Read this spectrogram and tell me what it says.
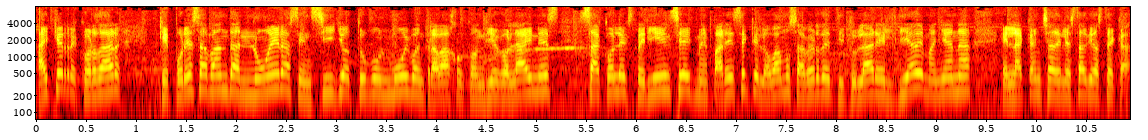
Hay que recordar que por esa banda no era sencillo, tuvo un muy buen trabajo con Diego Laines, sacó la experiencia y me parece que lo vamos a ver de titular el día de mañana en la cancha del Estadio Azteca.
